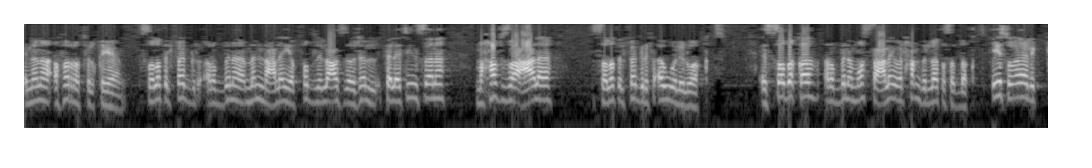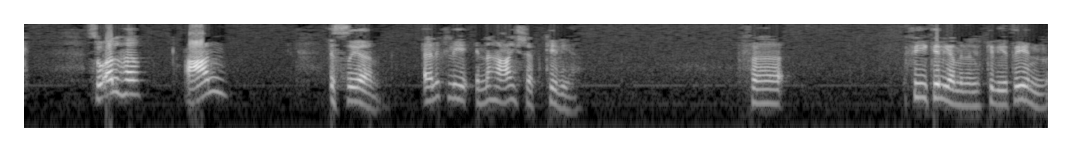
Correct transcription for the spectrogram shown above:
إن أنا أفرط في القيام. صلاة الفجر ربنا من علي بفضل الله عز وجل 30 سنة محافظة على صلاة الفجر في أول الوقت. الصدقة ربنا موسع علي والحمد لله تصدقت. إيه سؤالك؟ سؤالها عن الصيام. قالت لي إنها عايشة بكلية ف في كلية من الكليتين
